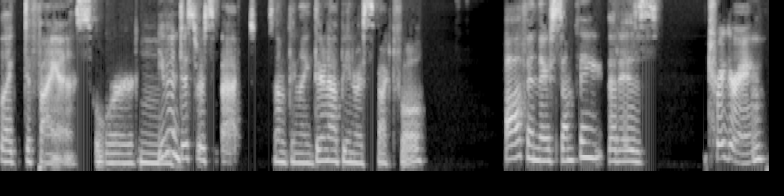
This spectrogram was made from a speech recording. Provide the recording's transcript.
like defiance or mm. even disrespect, something like they're not being respectful. Often there's something that is triggering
